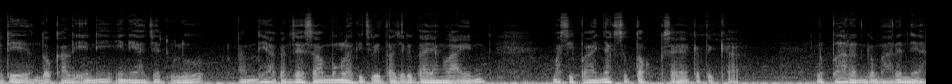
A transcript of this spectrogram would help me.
Jadi untuk kali ini ini aja dulu. Nanti akan saya sambung lagi cerita-cerita yang lain. Masih banyak stok saya ketika lebaran kemarin ya.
